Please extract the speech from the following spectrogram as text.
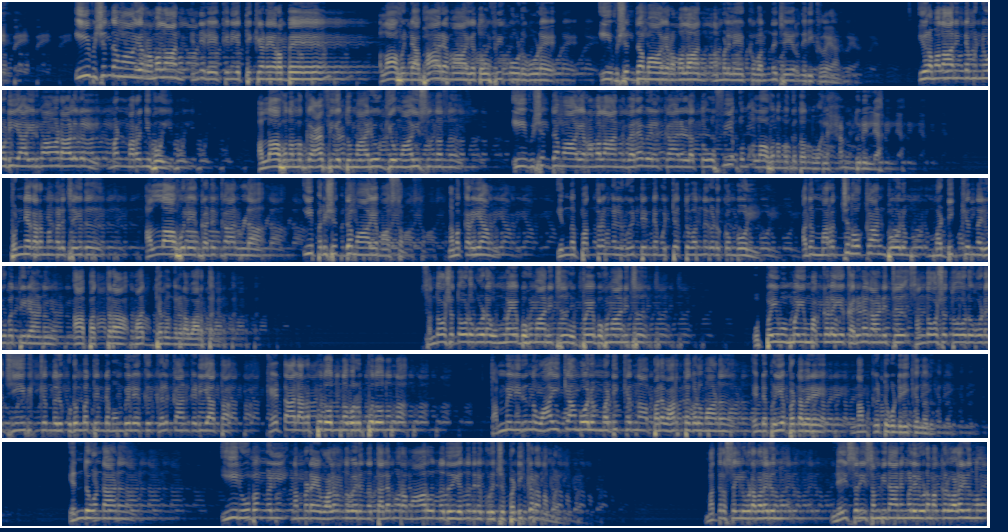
ഈ വിശുദ്ധമായ റമലാൻ എന്നിലേക്ക് നീ എത്തിക്കണേ റബ്ബേ. അള്ളാഹുവിന്റെ അപാരമായ തൗഫീഖോടുകൂടെ ഈ വിശുദ്ധമായ റമലാൻ നമ്മളിലേക്ക് വന്നു ചേർന്നിരിക്കുകയാണ്. ഈ റമലാനിന്റെ മുന്നോടിയായി ഒരുപാട് ആളുകൾ മൺമറഞ്ഞു പോയി അള്ളാഹു നമുക്ക് ആഫിയത്തും ആരോഗ്യവും ആയുസ്സും തന്ന് ഈ വിശുദ്ധമായ റമലാൻ വരവേൽക്കാനുള്ള തോഫീഖും അള്ളാഹു നമുക്ക് തന്നു. അലഹമില്ല പുണ്യകർമ്മങ്ങൾ ചെയ്ത് അള്ളാഹുലേക്ക് അടുക്കാനുള്ള ഈ പരിശുദ്ധമായ മാസം. നമുക്കറിയാം ഇന്ന് പത്രങ്ങൾ വീട്ടിന്റെ മുറ്റത്ത് വന്നു കിടക്കുമ്പോൾ അത് മറച്ചു നോക്കാൻ പോലും മടിക്കുന്ന രൂപത്തിലാണ് ആ പത്ര മാധ്യമങ്ങളുടെ വാർത്തകൾ. സന്തോഷത്തോടുകൂടെ ഉമ്മയെ ബഹുമാനിച്ച് ഉപ്പയെ ബഹുമാനിച്ച് ഉപ്പയും ഉമ്മയും മക്കളെ കരുണ കാണിച്ച് സന്തോഷത്തോടുകൂടെ ജീവിക്കുന്ന ഒരു കുടുംബത്തിന്റെ മുമ്പിലേക്ക് കേൾക്കാൻ കഴിയാത്ത കേട്ടാൽ അറപ്പ് തോന്നുന്ന വെറുപ്പ് തോന്നുന്ന തമ്മിൽ ഇരുന്ന് വായിക്കാൻ പോലും മടിക്കുന്ന പല വാർത്തകളുമാണ് എന്റെ പ്രിയപ്പെട്ടവരെ നാം കേട്ടുകൊണ്ടിരിക്കുന്നത്. എന്തുകൊണ്ടാണ് ഈ രൂപങ്ങളിൽ നമ്മുടെ വളർന്നു വരുന്ന തലമുറ മാറുന്നത് എന്നതിനെ കുറിച്ച് പഠിക്കണം നമ്മൾ. മദ്രസയിലൂടെ വളരുന്നു നഴ്സറി സംവിധാനങ്ങളിലൂടെ മക്കൾ വളരുന്നു.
